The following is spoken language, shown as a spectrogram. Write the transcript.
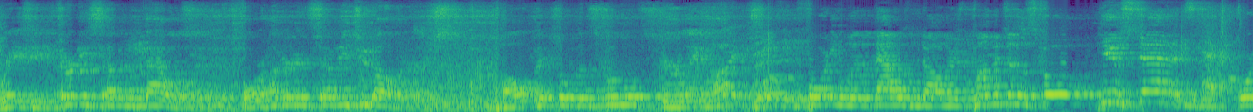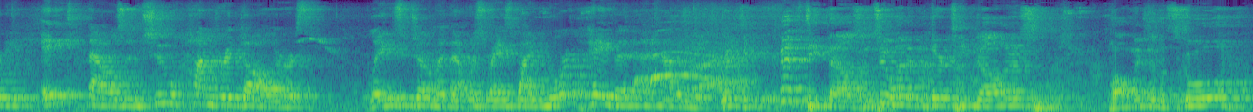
Raising $37,472. Paul Mitchell to the school, Sterling Heights. Raising $41,000. Palmer to the school, Houston. At $48,200. Ladies and gentlemen, that was raised by North Haven Academy. Raising $50,213. Paul Mitchell of the school,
